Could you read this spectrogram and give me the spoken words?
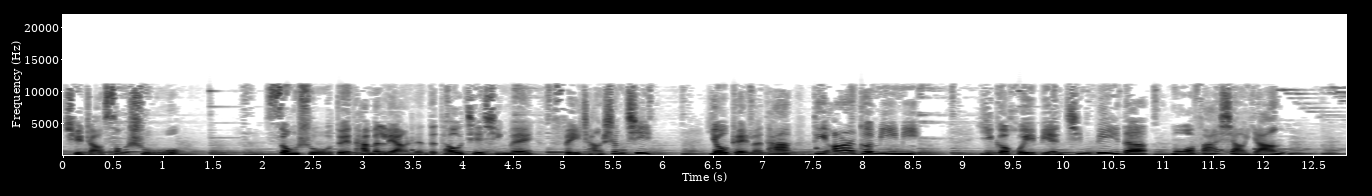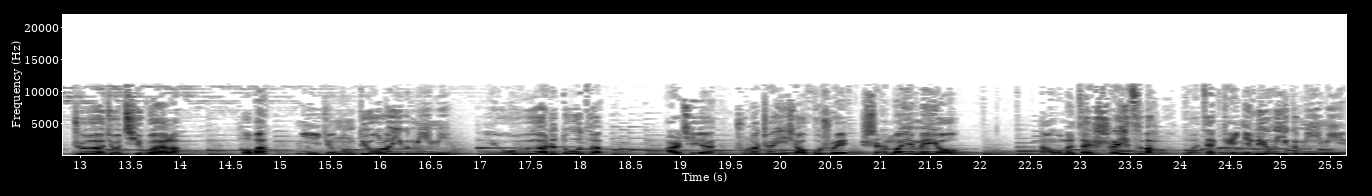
去找松鼠。松鼠对他们两人的偷窃行为非常生气，又给了他第二个秘密：一个会变金币的魔法小羊。这就奇怪了，好吧，你已经弄丢了一个秘密，又饿着肚子，而且除了这一小壶水，什么也没有。那我们再试一次吧。我再给你另一个秘密。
